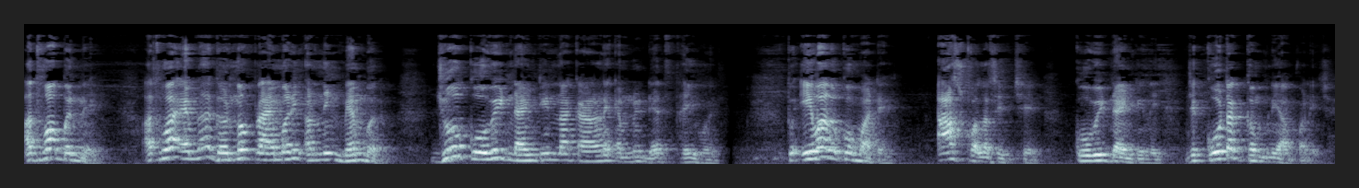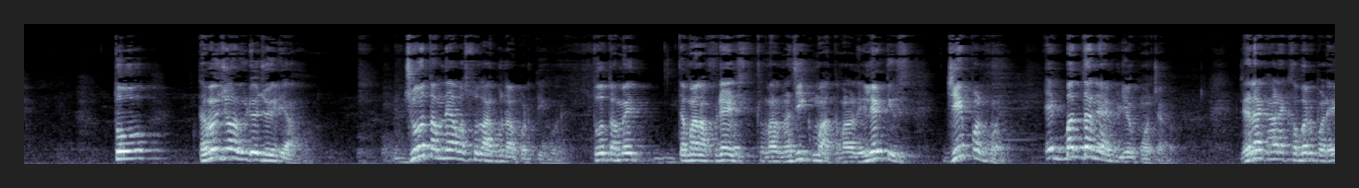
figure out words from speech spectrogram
અથવા બંને અથવા એમના ઘરનો પ્રાઇમરી અર્નિંગ મેમ્બર જો કોવિડ નાઇન્ટીનના કારણે એમની ડેથ થઈ હોય, તો એવા લોકો માટે આ સ્કોલરશિપ છે કોવિડ નાઇન્ટીનની જે કોટક કંપની આપવાની છે. તો તમે જો આ વીડિયો જોઈ રહ્યા હો, જો તમને આ વસ્તુ લાગુ ના પડતી હોય, તો તમે તમારા ફ્રેન્ડ્સ તમારા નજીકમાં, તમારા રિલેટિવ્સ જે પણ હોય એ બધાને આ વીડિયો પહોંચાડો. જેના કારણે ખબર પડે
